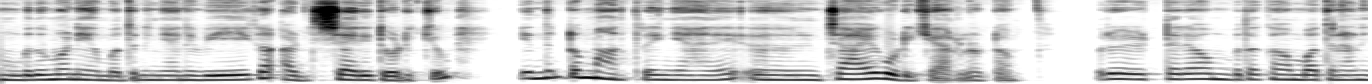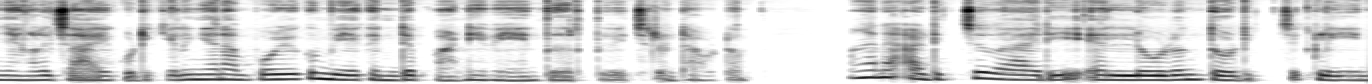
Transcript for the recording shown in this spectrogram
ഒമ്പത് മണിയാകുമ്പോഴത്തേനും ഞാൻ വേഗം അടിച്ചാരി തുടയ്ക്കും. എന്നിട്ട് മാത്രമേ ഞാൻ ചായ കുടിക്കാറുള്ളൂ കേട്ടോ. ഒരു എട്ടര ഒമ്പതൊക്കെ ആകുമ്പോഴത്തേനാണ് ഞങ്ങൾ ചായ കുടിക്കൽ ഞാൻ അപ്പോഴേക്കും വേഗം എന്റെ പണി വേഗം തീർത്ത് വെച്ചിട്ടുണ്ടാവും കേട്ടോ. അങ്ങനെ അടിച്ചു വാരി എല്ലോടും തൊടിച്ച് ക്ലീൻ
